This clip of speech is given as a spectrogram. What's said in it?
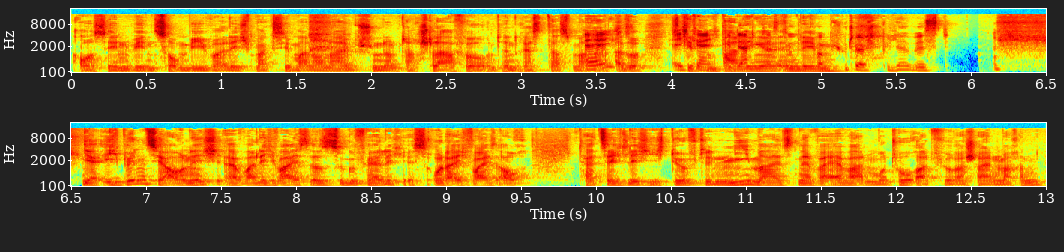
aussehen wie ein Zombie, weil ich maximal noch eine halbe Stunde am Tag schlafe und den Rest das mache. Echt? Also es ich gibt ein paar gedacht, Dinge dass du im Leben. Computerspieler bist. Ja, ich bin es ja auch nicht, äh, weil ich weiß, dass es zu gefährlich ist. Oder ich weiß auch tatsächlich, ich dürfte niemals, never ever einen Motorradführerschein machen,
